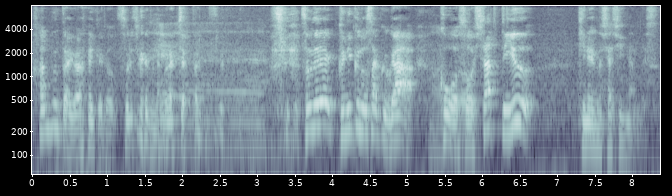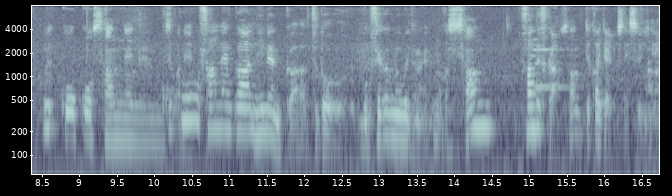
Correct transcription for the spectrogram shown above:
半分とは言わないけどそれ近くなくなっちゃったんですよ。へそれで苦肉の策が功を奏したっていう記念の写真なんです。ーこれ高校3年ですかね。3年か2年かちょっと僕正確に覚えてないなんか3 3ですか。3って書いてありますね数字で。あ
